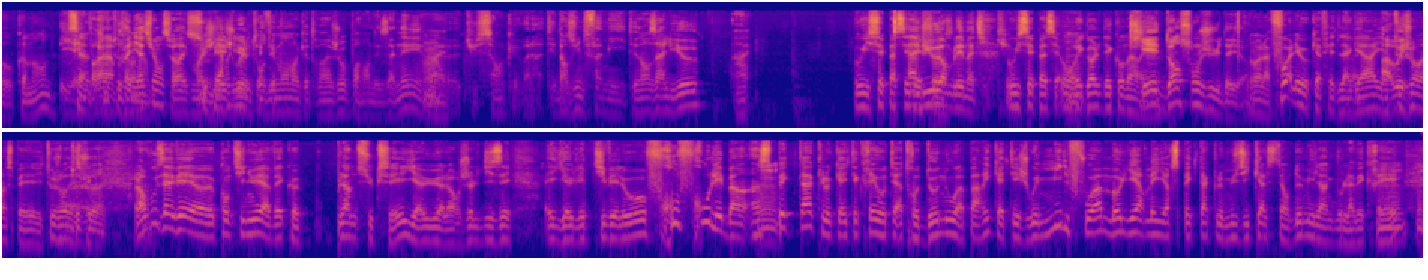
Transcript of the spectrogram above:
aux commandes. Il y C'est a une vraie imprégnation. C'est vrai que moi, j'ai joué le tour du monde en 80 jours pendant des années. Ouais. Euh, tu sens que voilà, t'es dans une famille, t'es dans un lieu, Oui, c'est passé un des lieu choses. emblématique, Oui, c'est passé. On rigole dès qu'on arrive. qui est dans son jus d'ailleurs. Voilà, faut aller au café de la gare. Il y a Ah oui. toujours un spé- toujours des Toujours. Alors vous avez euh, continué avec euh, plein de succès. Il y a eu, alors je le disais, il y a eu les petits vélos, Froufrou les bains, un Mm. spectacle qui a été créé au théâtre Donou à Paris, qui a été joué mille fois. Molière meilleur spectacle musical, c'était en 2001 que vous l'avez créé. Mmh, mmh.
